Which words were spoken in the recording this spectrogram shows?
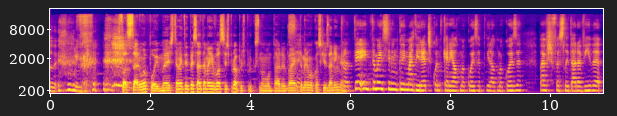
ajuda. Pode-se dar um apoio, mas também tem de pensar também em vocês próprios, porque se não vão estar bem, Sim. também não vão conseguir ajudar ninguém. Pronto, têm que também serem um bocadinho mais diretos quando querem alguma coisa, pedir alguma coisa, vai-vos facilitar a vida,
